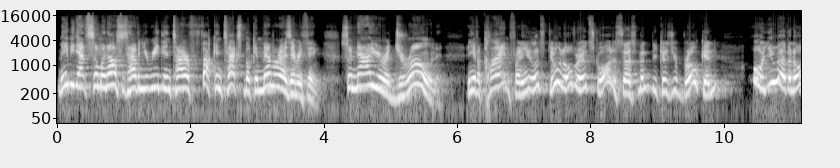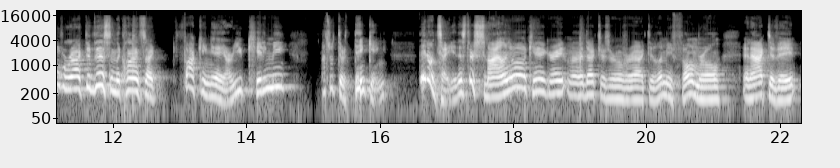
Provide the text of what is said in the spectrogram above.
Maybe that someone else is having you read the entire fucking textbook and memorize everything. So now you're a drone and you have a client in front of you. Let's do an overhead squat assessment because you're broken. Oh, you have an overactive this. And the client's like, fucking A, are you kidding me? That's what they're thinking. They don't tell you this. They're smiling. Oh, okay, great. My adductors are overactive. Let me foam roll and activate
